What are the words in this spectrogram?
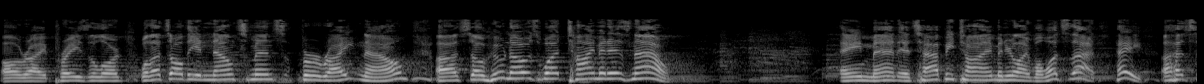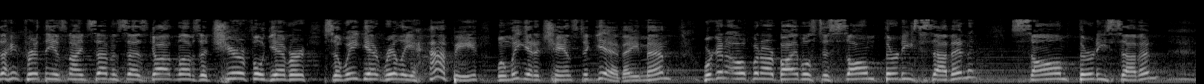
All right. Praise the Lord. Well, that's all the announcements for right now. Uh, so who knows what time it is now? Amen. It's happy time and you're like, well, what's that? Hey, uh, 2 Corinthians 9, 7 says God loves a cheerful giver, so we get really happy when we get a chance to give. Amen. We're gonna open our Bibles to Psalm 37. Psalm 37.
